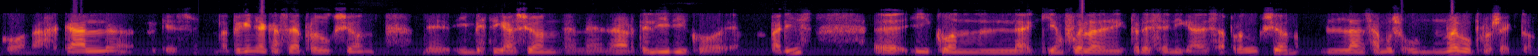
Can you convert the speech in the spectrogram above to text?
con Ascal, que es una pequeña casa de producción de investigación en el arte lírico en París, eh, y con la, quien fue la directora escénica de esa producción, lanzamos un nuevo proyecto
